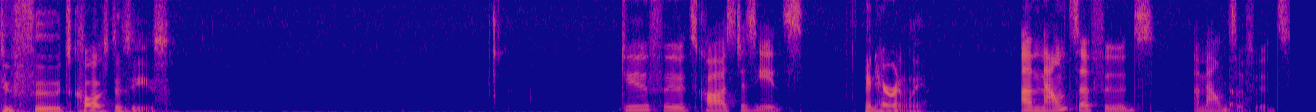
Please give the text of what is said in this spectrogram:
do foods cause disease? Do foods cause disease? Inherently. Amounts of foods, amounts of foods.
